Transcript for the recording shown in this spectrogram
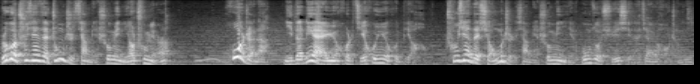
如果出现在中指下面，说明你要出名了。或者呢，你的恋爱运或者结婚运会比较好。出现在小拇指的下面，说明你的工作学习呢将有好成绩，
